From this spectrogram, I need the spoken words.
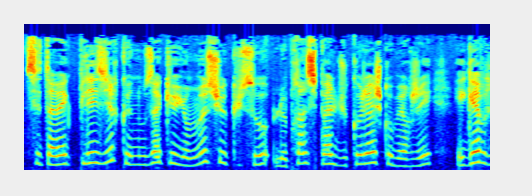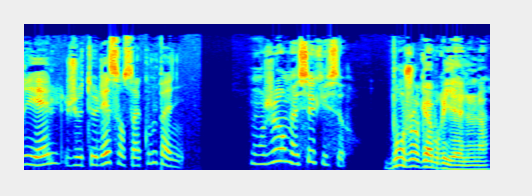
c'est avec plaisir que nous accueillons Monsieur Cusso, le principal du collège Cauberger, et Gabriel, je te laisse en sa compagnie. Bonjour Monsieur Cusso. Bonjour Gabriel.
